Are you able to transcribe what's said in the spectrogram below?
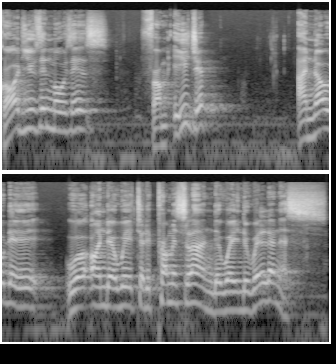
God using Moses from Egypt, and now they were on their way to the promised land. They were in the wilderness.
